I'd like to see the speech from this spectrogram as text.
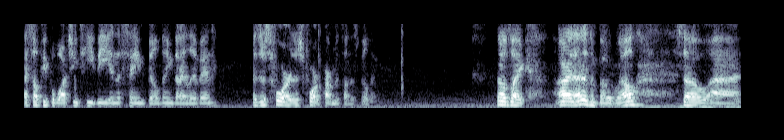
I saw people watching TV in the same building that I live in. Because there's four, there's four apartments on this building. And I was like, all right, that doesn't bode well. So uh,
